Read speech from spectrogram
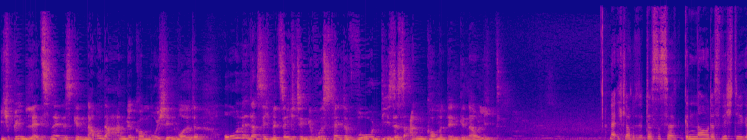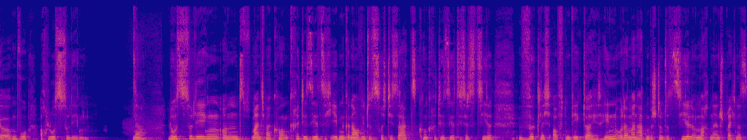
ich bin letzten Endes genau da angekommen, wo ich hin wollte, ohne dass ich mit 16 gewusst hätte, wo dieses Ankommen denn genau liegt. Na, ich glaube, das ist ja genau das Wichtige, irgendwo auch loszulegen. Ja, loszulegen und manchmal konkretisiert sich eben genau wie du es richtig sagst, konkretisiert sich das Ziel wirklich auf dem Weg dorthin oder man hat ein bestimmtes Ziel und macht ein entsprechendes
